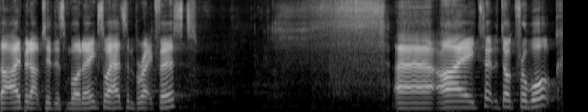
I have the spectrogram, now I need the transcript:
that I've been up to this morning. So I had some breakfast. Uh, I took the dog for a walk.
